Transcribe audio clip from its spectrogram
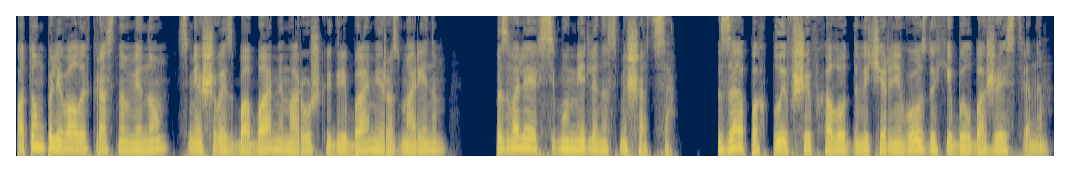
Потом поливал их красным вином, смешивая с бобами, морожкой, грибами и розмарином, позволяя всему медленно смешаться. Запах, плывший в холодном вечернем воздухе, был божественным.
